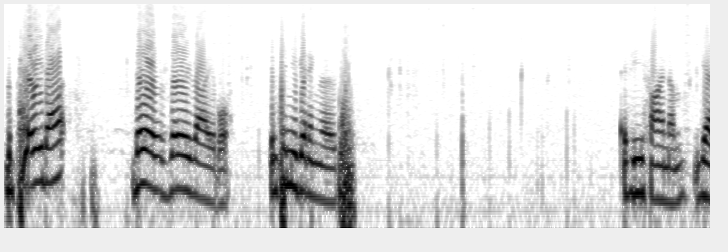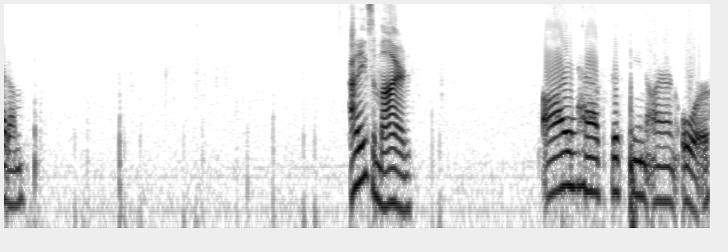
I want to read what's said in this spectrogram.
The peridots, they are very valuable. Continue getting those. If you find them, get them. I need some iron. I have 15 iron ore.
